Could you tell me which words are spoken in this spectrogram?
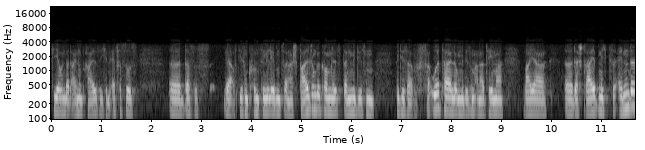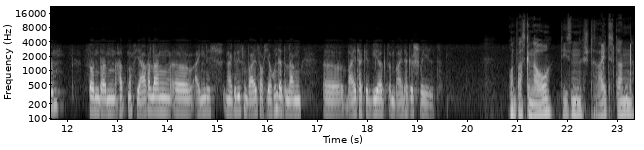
431 in Ephesus, äh, dass es ja auf diesem Konzil eben zu einer Spaltung gekommen ist. Dann mit diesem mit dieser Verurteilung, mit diesem Anathema war ja äh, der Streit nicht zu Ende, sondern hat noch jahrelang äh, eigentlich in einer gewissen Weise auch jahrhundertelang äh, weitergewirkt und weiter geschwelt. Und was genau diesen Streit dann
